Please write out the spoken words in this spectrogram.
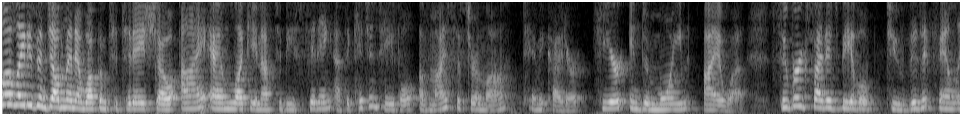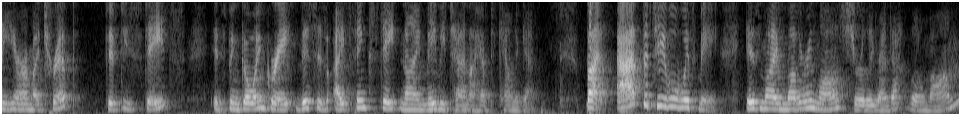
Hello, ladies and gentlemen, and welcome to today's show. I am lucky enough to be sitting at the kitchen table of my sister in law, Tammy Kiter, here in Des Moines, Iowa. Super excited to be able to visit family here on my trip 50 states. It's been going great. This is, I think, state nine, maybe 10. I have to count again. But at the table with me is my mother in law, Shirley Renda. Hello, mom.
